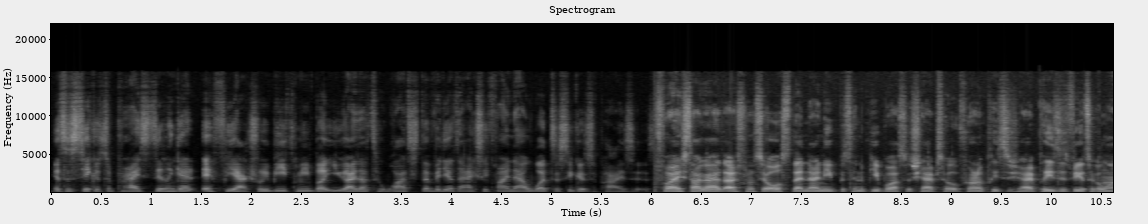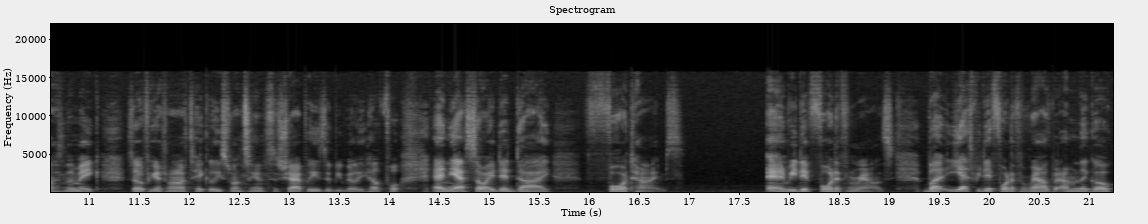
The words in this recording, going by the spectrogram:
It's a secret surprise he didn't get if he actually beats me, but you guys have to watch the video to actually find out what the secret surprise is. Before I start guys, I just want to say also that 90% of people are subscribed, so if you want to please subscribe, please, this video took a long time to make, so if you guys want to take at least one second to subscribe, please, it'd be really helpful. And yeah, so I did die four times and we did four different rounds. But yes, we did four different rounds, but I'm gonna go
